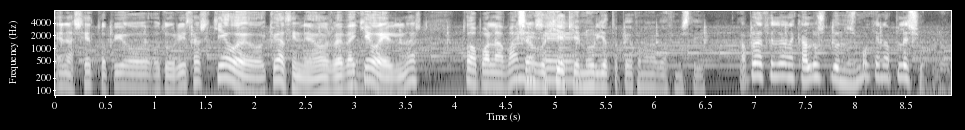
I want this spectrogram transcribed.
ένα σετ το οποίο ο τουρίστας και ο, και ο Αθηναίος βέβαια yeah. και ο Έλληνας το απολαμβάνει. Ξενοδοχεία σε... καινούργια τα οποία έχουν αναβαθμιστεί. Απλά θέλει ένα καλό συντονισμό και ένα πλαίσιο πλέον.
